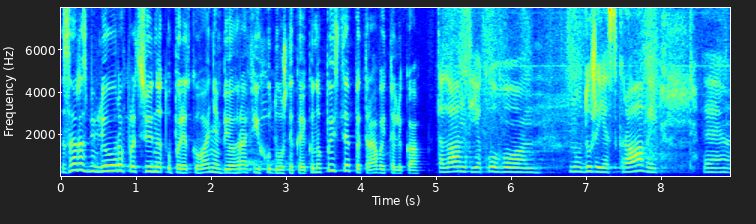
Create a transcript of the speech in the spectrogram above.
Зараз бібліограф працює над упорядкуванням біографії художника-іконописця Петра Войталюка. Талант якого ну, дуже яскравий. е,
